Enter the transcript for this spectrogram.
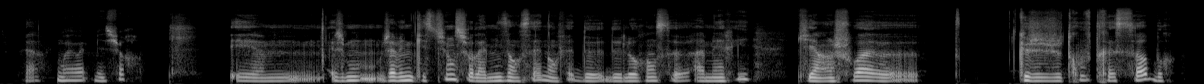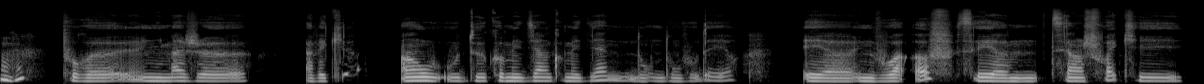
Super. Ouais, ouais, bien sûr. Et euh, j'avais une question sur la mise en scène en fait de, de Laurence euh, Améry, qui a un choix euh, que je, trouve très sobre Mhm. pour euh, une image avec un ou, ou deux comédiens, comédiennes, dont, dont vous d'ailleurs, et une voix off. C'est un choix qui,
